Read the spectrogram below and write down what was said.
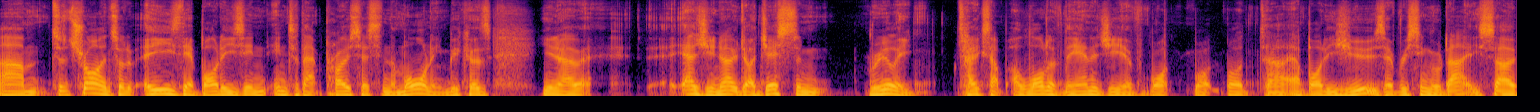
um, to try and sort of ease their bodies in, into that process in the morning because you know, as you know, digestion really takes up a lot of the energy of what what what uh, our bodies use every single day. So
